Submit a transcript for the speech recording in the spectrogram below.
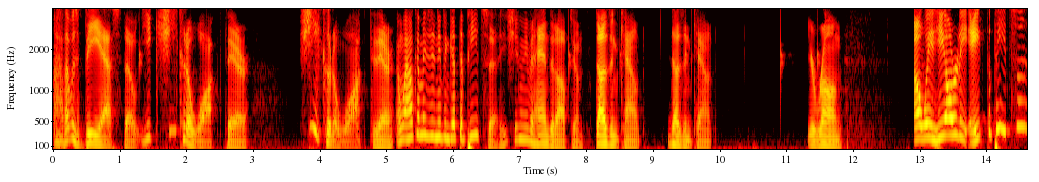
Ah, that was BS though. He, she could have walked there. She could have walked there. And how come he didn't even get the pizza? She didn't even hand it off to him. Doesn't count. Doesn't count. You're wrong. Oh wait, he already ate the pizza.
